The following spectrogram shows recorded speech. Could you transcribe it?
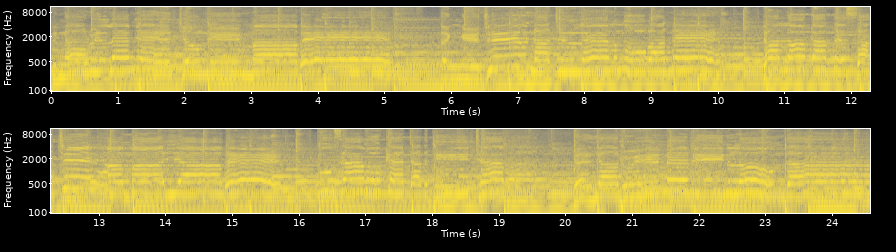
ဒီဝေဒနာတွေလဲမြဲကြုံနေမှာပဲတငယ်ချင်းနာတလဲမငိုပါနဲ့ဒါလောကသစ္စာချင်းဟာမာယာပဲပူဇာမှုခတ်တာတတိထားပါတန်ရာတွေနဲ့ဒီနှလုံးသား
